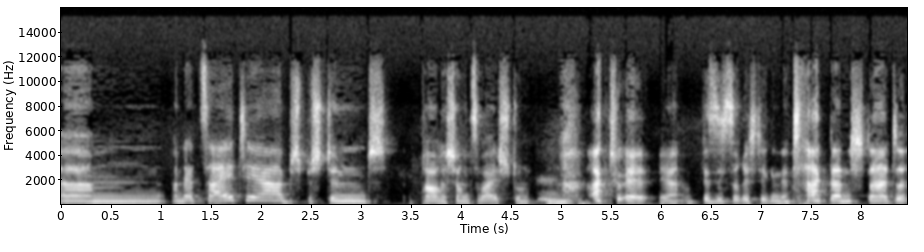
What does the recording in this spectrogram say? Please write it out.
Ähm, von der Zeit her habe ich bestimmt brauche ich schon zwei Stunden mhm. aktuell, ja, bis ich so richtig in den Tag dann starte,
